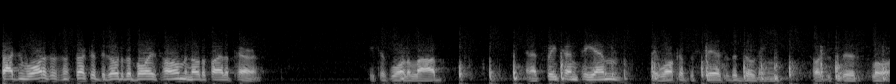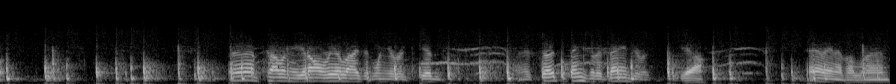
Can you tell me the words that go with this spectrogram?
Sergeant Waters was instructed to go to the boy's home and notify the parents. He took Walter Lobb, at 3.10 p.m., they walk up the stairs of the building toward the third floor. I'm telling you, you don't realize it when you're a kid. There's certain things that are dangerous. Yeah. Yeah, they never learn.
